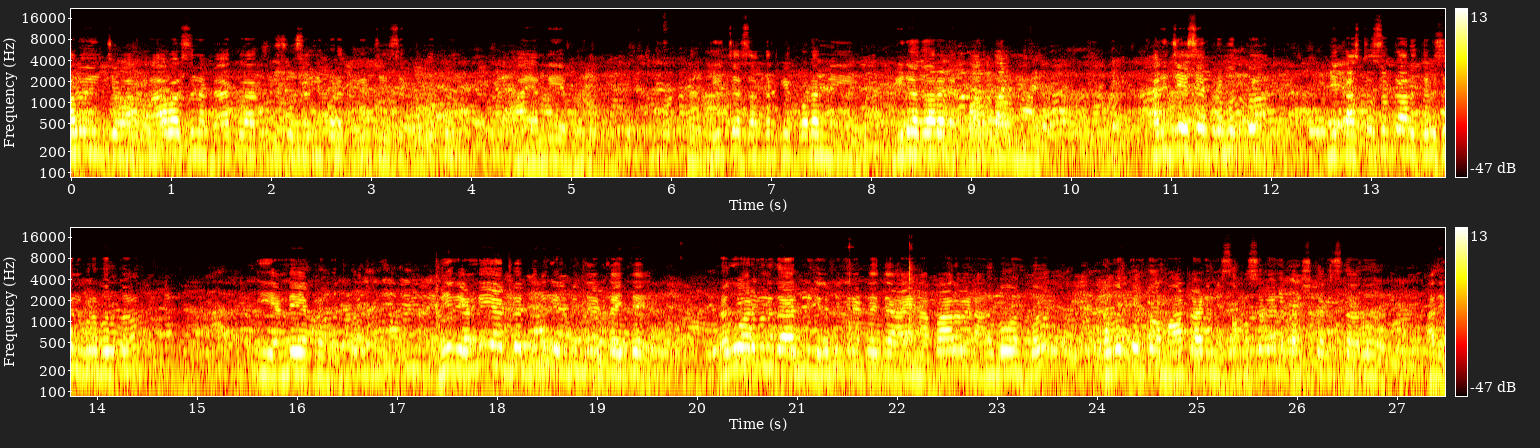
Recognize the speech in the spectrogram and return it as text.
ఆలోచించి వాళ్ళకి రావాల్సిన బ్యాక్లాగ్ ఇష్యూస్ అన్నీ కూడా క్లియర్ చేసే ప్రభుత్వం మా ఎంబీఏ ప్రభుత్వం మరి టీచర్స్ అందరికీ కూడా మీ మీడియా ద్వారా నేను కోరుతా ఉన్నాను. పనిచేసే ప్రభుత్వం మీ కష్ట సుఖాలు తెలిసిన ప్రభుత్వం ఈ ఎన్డీఏ ప్రభుత్వం. మీరు ఎన్డీఏ అభ్యర్థిని గెలిపించినట్లయితే రఘువర్మన్ గారిని గెలిపించినట్లయితే ఆయన అపారమైన అనుభవంతో ప్రభుత్వంతో మాట్లాడి మీ సమస్యలను పరిష్కరిస్తారు. అది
